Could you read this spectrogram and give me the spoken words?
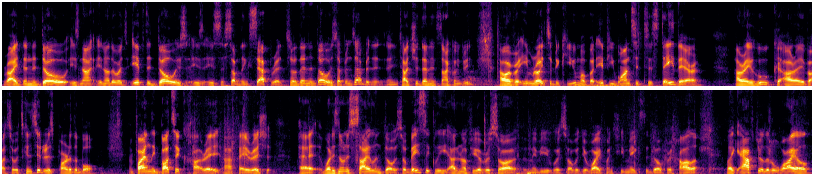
right, then the dough is not. In other words, if the dough is, is, is something separate, so then the dough is separate and separate, and you touch it, then it's not going to be. However, im bikiyuma, but if he wants it to stay there, harehu areva, so it's considered as part of the bowl. And finally, batzik chayrish uh, what is known as silent dough. So basically, I don't know if you ever saw, maybe you saw with your wife when she makes the dough for challah. Like after a little while,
